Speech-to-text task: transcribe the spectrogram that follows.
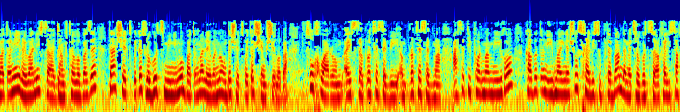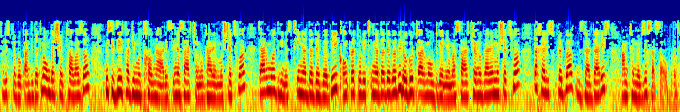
ბატონი ლევანის ჯანმრთელობაზე და შეწყვიტოს როგორც მინიმუმ ბატონმა ლევანმა უნდა შეწყვიტოს შემშილობა. წუხვა რომ ეს პროცესები პროცესებმა ასეთი ფორმა მიიღო, ქალბატონ ირმაინაშვილს ხელისუფლებამ და მეც როგორც ხელის სახელისფრებო კანდიდატმა უნდა შევთავაზო, მისი ძირითადი მოთხოვნა არის წინასაარჩევნო გარემოს შეცვლა წარმოადგენს წინადადებები, კონკრეტული წინადადებები, როგორ წარმოუდგენია მას საარჩევნო გარემოშეცვლა და ხელისუფლება მზად არის ამ თემებზე სასაუბროთ.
